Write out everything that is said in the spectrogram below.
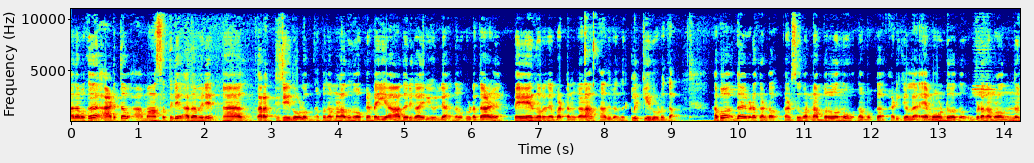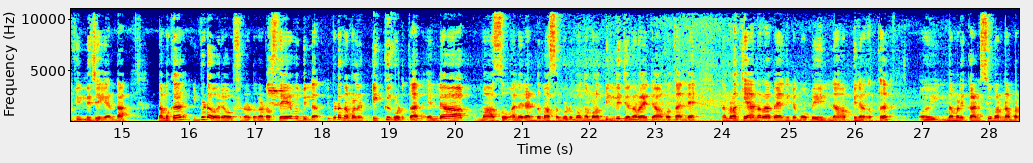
അത് നമുക്ക് അടുത്ത മാസത്തിൽ അത് അവർ കറക്റ്റ് ചെയ്തോളും. അപ്പോൾ നമ്മൾ അത് നോക്കേണ്ട യാതൊരു കാര്യവുമില്ല. നമുക്കിവിടെ താഴെ പേ എന്ന് പറഞ്ഞ ബട്ടൺ കാണാം. അതിലൊന്ന് ക്ലിക്ക് ചെയ്ത് കൊടുക്കാം. അപ്പോൾ ഇതാ ഇവിടെ കണ്ടോ കൺസ്യൂമർ നമ്പർ വന്നു നമുക്ക് അടിക്കുള്ള എമൗണ്ട് വന്നു. ഇവിടെ നമ്മൾ ഒന്നും ഫില്ല് ചെയ്യേണ്ട. നമുക്ക് ഇവിടെ ഒരു ഓപ്ഷൻ ഉണ്ട് കേട്ടോ സേവ് ബില്ല് ഇവിടെ നമ്മൾ ടിക്ക് കൊടുത്താൽ എല്ലാ മാസവും അല്ലെ രണ്ട് മാസം കൂടുമ്പോൾ നമ്മൾ ബില്ല് ജനറേറ്റ് ആകുമ്പോൾ തന്നെ നമ്മളെ കാനറ ബാങ്കിന്റെ മൊബൈൽ ആപ്പിനകത്ത് നമ്മൾ ഈ കൺസ്യൂമർ നമ്പർ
